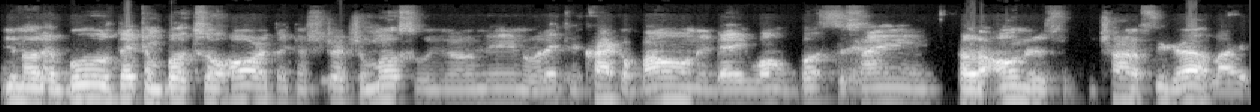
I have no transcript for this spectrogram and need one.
you know, the bulls they can buck so hard they can stretch a muscle, you know what I mean, or they can crack a bone and they won't buck the same. So the owner's trying to figure out like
